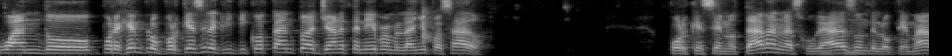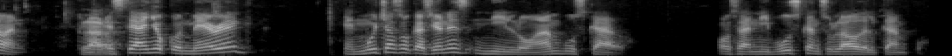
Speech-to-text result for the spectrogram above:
cuando, por ejemplo, ¿por qué se le criticó tanto a Jonathan Abram el año pasado? Porque se notaban las jugadas donde lo quemaban. Claro. Este año con Merrick, en muchas ocasiones ni lo han buscado. O sea, ni buscan su lado del campo.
